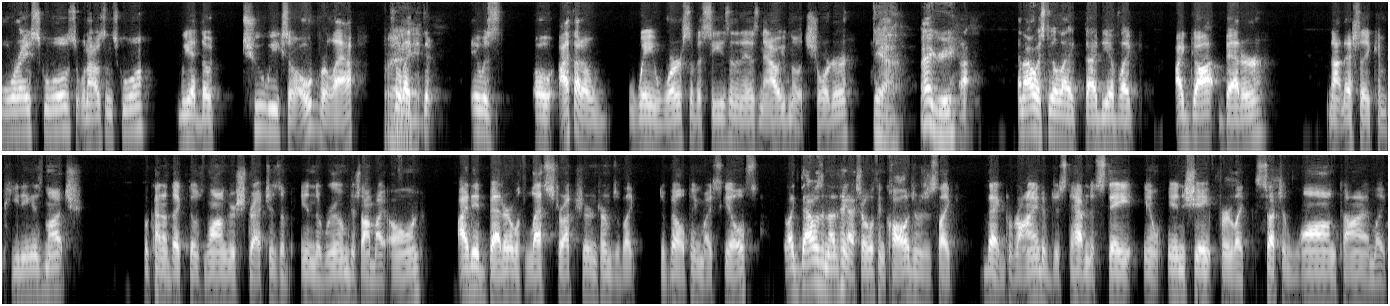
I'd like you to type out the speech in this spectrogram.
4A schools when I was in school. We had those two weeks of overlap. So like, Right. it was. Oh, I thought a way worse of a season than it is now, even though it's shorter. yeah i agree and I always feel like the idea of like I got better, not necessarily competing as much, but kind of like those longer stretches of in the room just on my own. I did better with less structure in terms of like developing my skills. Like that was another thing I struggled with in college was just like that grind of just having to stay, you know, in shape for like such a long time. Like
